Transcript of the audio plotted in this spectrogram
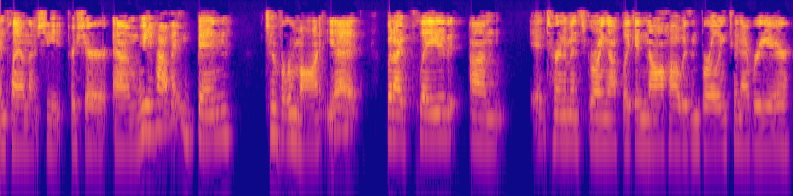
and play on that sheet for sure. Um, we haven't been to Vermont yet, but I played um, at tournaments growing up, like in Naha, was in Burlington every year.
